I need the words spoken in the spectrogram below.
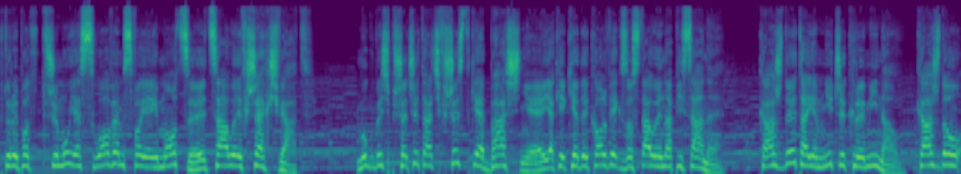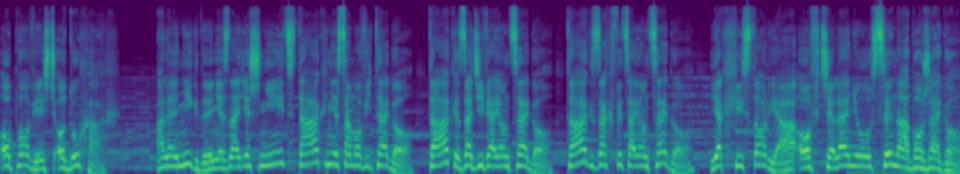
który podtrzymuje słowem swojej mocy cały wszechświat. Mógłbyś przeczytać wszystkie baśnie, jakie kiedykolwiek zostały napisane, każdy tajemniczy kryminał, każdą opowieść o duchach, ale nigdy nie znajdziesz nic tak niesamowitego, tak zadziwiającego, tak zachwycającego, jak historia o wcieleniu Syna Bożego.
